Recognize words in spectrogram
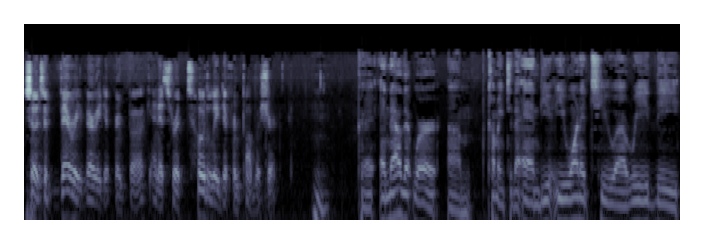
So it's a very, very different book, and it's for a totally different publisher. Hmm. Okay, and now that we're um, coming to the end, you you wanted to uh, read the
